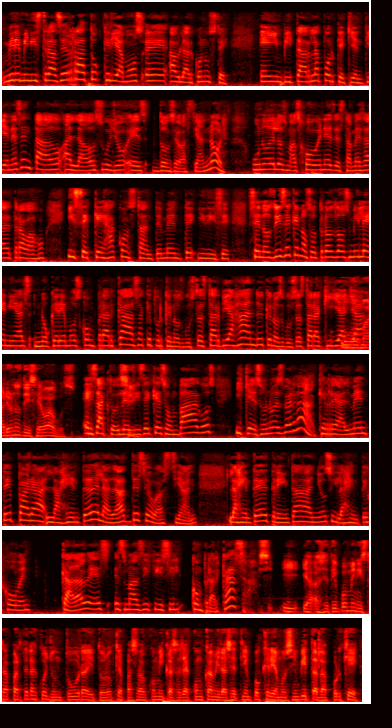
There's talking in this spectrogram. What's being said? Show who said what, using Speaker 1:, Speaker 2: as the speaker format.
Speaker 1: Mire, ministra, hace rato queríamos eh, hablar con usted e invitarla porque quien tiene sentado al lado suyo es don Sebastián Nora, uno de los más jóvenes de esta mesa de trabajo y se queja constantemente y dice, se nos dice que nosotros los millennials no queremos comprar casa, que porque nos gusta estar viajando y que nos gusta estar aquí y allá.
Speaker 2: Hugo Mario nos dice vagos.
Speaker 1: Exacto, les
Speaker 2: Sí.
Speaker 1: dice que son vagos y que eso no es verdad, que realmente para la gente de la edad de Sebastián, la gente de 30 años y la gente joven, cada vez es más difícil comprar casa.
Speaker 2: Y, hace tiempo, ministra, aparte de la coyuntura y todo lo que ha pasado con mi casa ya con Camila, hace tiempo queríamos invitarla porque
